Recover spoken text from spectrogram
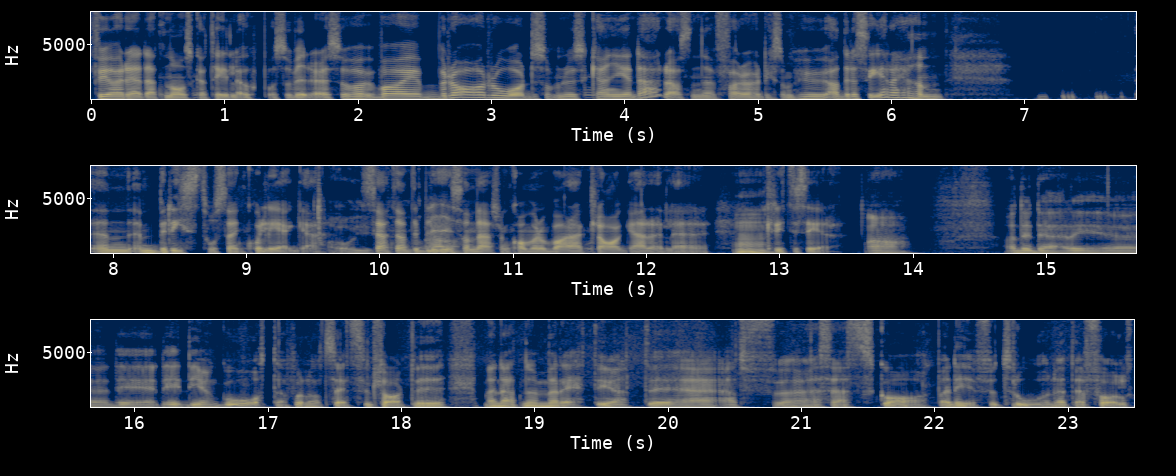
För jag är rädd att någon ska ta illa upp och så vidare. Så vad är bra råd som du kan ge där då? För liksom, hur adresserar jag en, en, en brist hos en kollega? Oj. Så att jag inte blir ja. sån där som kommer och bara klagar eller mm. kritiserar. Ja. Ja, det där är, det, det, det är en gåta på något sätt såklart. Men att nummer ett är att, eh, att, alltså att skapa det förtroendet där folk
